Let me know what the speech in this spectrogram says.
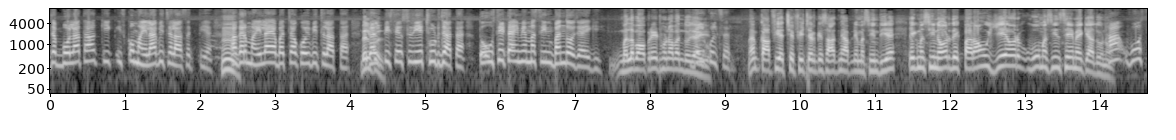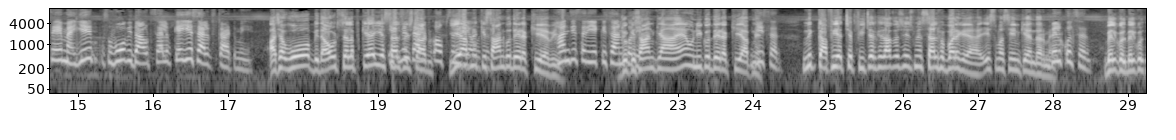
जब बोला था कि इसको महिला भी चला सकती है अगर महिला या बच्चा कोई भी चलाता है हम्म। गलती से उससे ये छूट जाता है तो उसी टाइम में मशीन बंद हो जाएगी। मतलब ऑपरेट होना बंद हो जाएगी। बिल्कुल सर। मैम काफ़ी अच्छे फीचर के साथ में आपने मशीन दी है। एक मशीन और देख पा रहा हूँ ये और वो मशीन सेम है क्या दोनों? हाँ वो सेम है। ये वो विदाउट सेल्फ के ये सेल्फ स्टार्ट में अच्छा वो विदाउट सेल्फ किया है ये सेल्फ स्टार्ट ये आपने किसान को दे रखी है अभी। हाँ जी सर ये किसान जो को किसान के यहाँ आए हैं उन्हीं को दे रखी है आपने। जी सर। नहीं काफ़ी अच्छे फीचर के साथ वैसे इसमें सेल्फ बढ़ गया है इस मशीन के अंदर में। बिल्कुल सर। बिल्कुल बिल्कुल।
